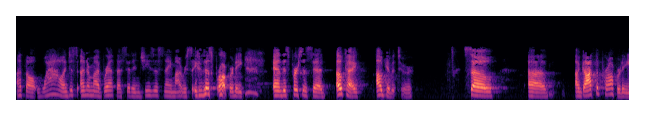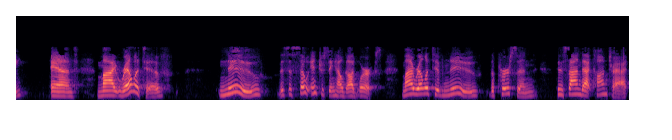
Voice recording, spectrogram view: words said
I thought, wow. And just under my breath, I said, in Jesus name, I receive this property. And this person said, okay, I'll give it to her. So, uh, I got the property and my relative knew, this is so interesting how God works. My relative knew the person who signed that contract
